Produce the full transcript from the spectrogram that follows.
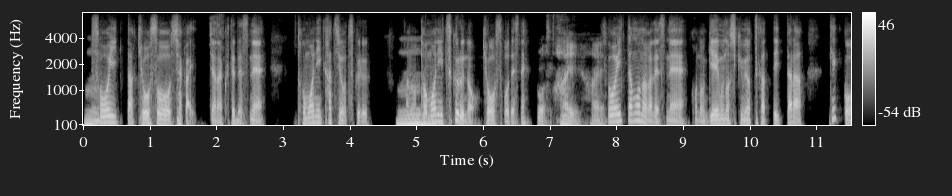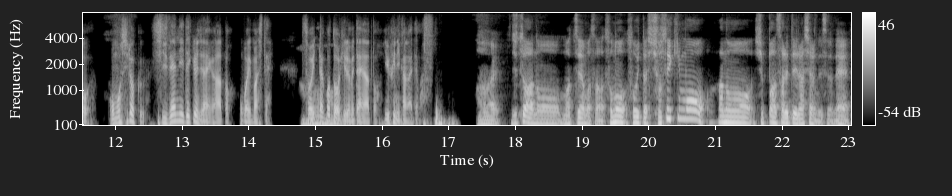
うん。そういった競争社会じゃなくてですね、共に価値を作る、うん、あの、共に作るの競争ですね。はい、はい。そういったものがですね、このゲームの仕組みを使っていったら、結構面白く自然にできるんじゃないかなと思いまして、そういったことを広めたいなというふうに考えています。はい。実はあの、松山さん、その、そういった書籍も、あの、出版されていらっしゃるんですよね。あり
